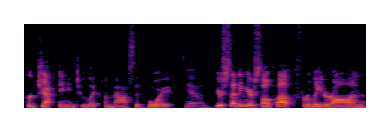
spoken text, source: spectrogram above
projecting into like a massive void yeah you're setting yourself up for later on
